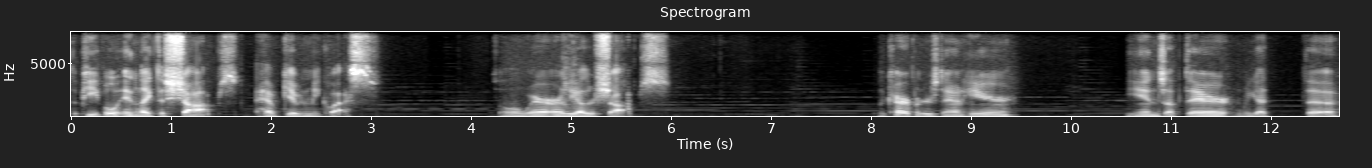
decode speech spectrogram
the people in like the shops have given me quests. So where are the other shops? The carpenter's down here. Inn's up there. We got the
